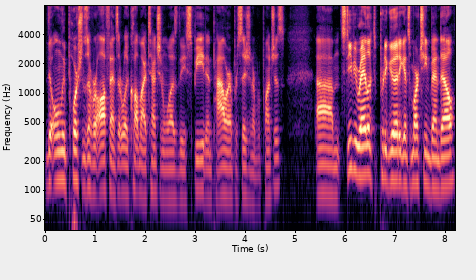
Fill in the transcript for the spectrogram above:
the only portions of her offense that really caught my attention was the speed and power and precision of her punches. Um, Stevie Ray looked pretty good against Martine Bandel.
